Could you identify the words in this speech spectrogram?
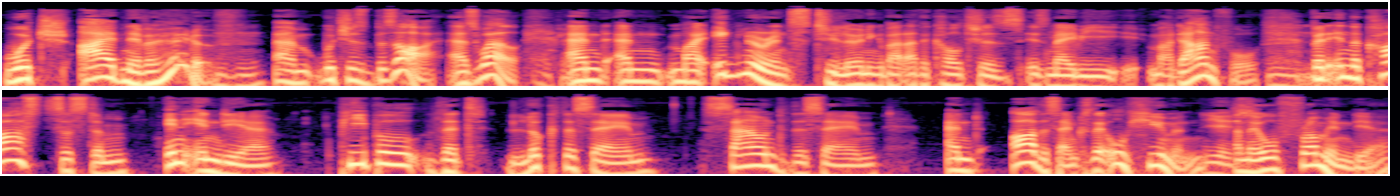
which I had never heard of, um, which is bizarre as well. And and my ignorance to learning about other cultures is maybe my downfall. But in the caste system in India, people that look the same, sound the same, and are the same because they're all human Yes. and they're all from India.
